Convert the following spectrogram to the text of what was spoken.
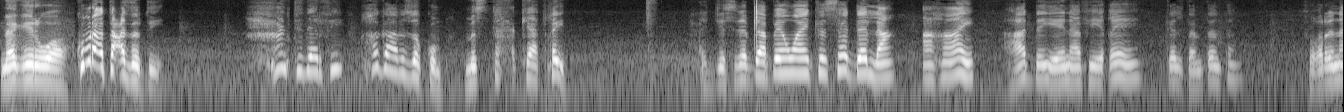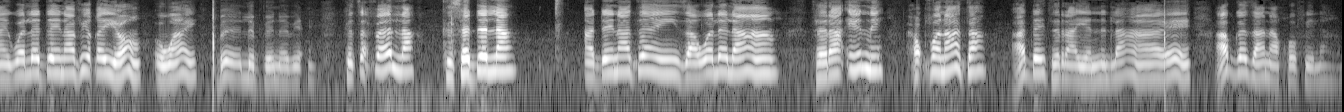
نجروا كبرى تعذبتي. أنت دارفي خقاب بزكم مستحكيات خي حجس دبدابين وين كسدلا أهاي هادي ينافيقي كل تم تم تم. فغرناي في قيو واي بلب نبيعي كسحفلا كسدلا ولا لا. ترى إني حقفناتا أدي تراين لا. إيه، أبقى زانا خوفي لا.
